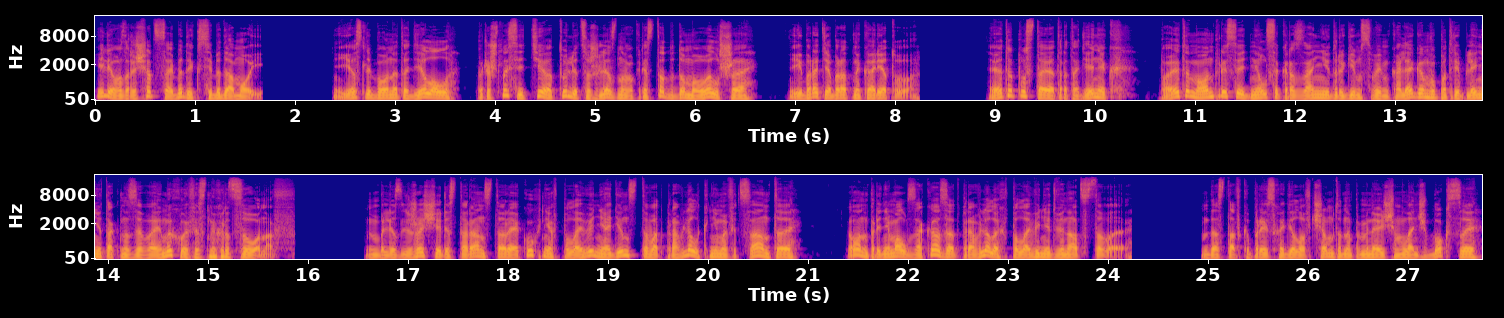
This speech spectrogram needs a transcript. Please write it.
или возвращаться обедать к себе домой. Если бы он это делал, пришлось идти от улицы Железного Креста до дома Уэлша и брать обратно карету. Это пустая трата денег, поэтому он присоединился к Розанне и другим своим коллегам в употреблении так называемых офисных рационов. Близлежащий ресторан «Старая кухня» в половине одиннадцатого отправлял к ним официанта, он принимал заказы и отправлял их в половине двенадцатого. Доставка происходила в чем то напоминающем ланчбоксы.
